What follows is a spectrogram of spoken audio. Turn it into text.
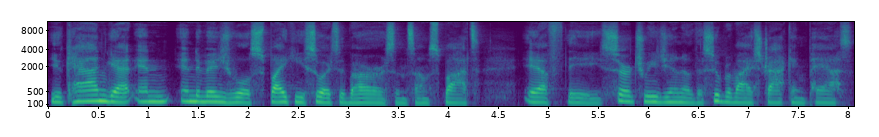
you can get in individual spiky sorts of errors in some spots if the search region of the supervised tracking pass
